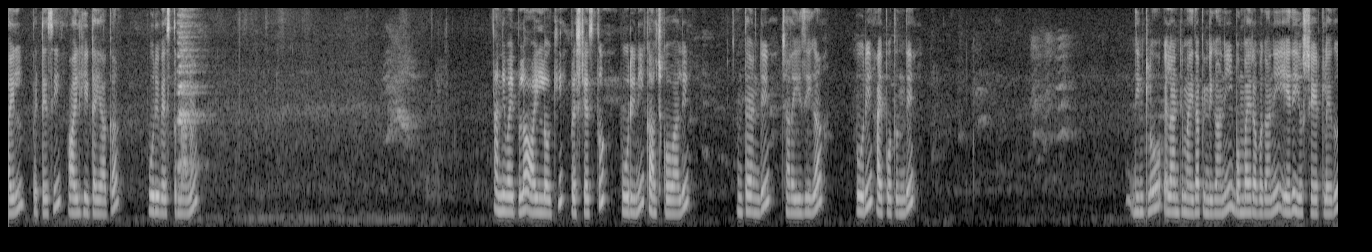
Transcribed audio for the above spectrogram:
ఆయిల్ పెట్టేసి ఆయిల్ హీట్ అయ్యాక పూరి వేస్తున్నాను. అన్ని వైపులా ఆయిల్లోకి ప్రెస్ చేస్తూ పూరీని కాల్చుకోవాలి. అంతే అండి. చాలా ఈజీగా పూరి అయిపోతుంది. దీంట్లో ఎలాంటి మైదా పిండి కానీ బొంబాయి రవ్వ కానీ ఏది యూస్ చేయట్లేదు.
